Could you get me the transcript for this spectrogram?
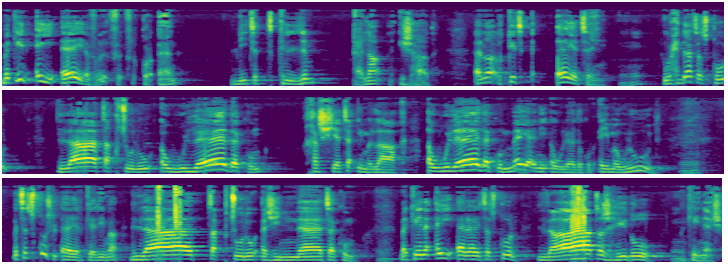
ما كاين أي آية في, في, في القرآن اللي تتكلم على الإجهاض. أنا لقيت آيتين. وحدة تقول لا تقتلوا أولادكم خشية إملاق. أولادكم ما يعني أولادكم؟ أي مولود. ما تتقولش الآية الكريمة لا تقتلوا أجناتكم. ما كاين أي آية تتقول لا تجهضوا ما كايناش.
